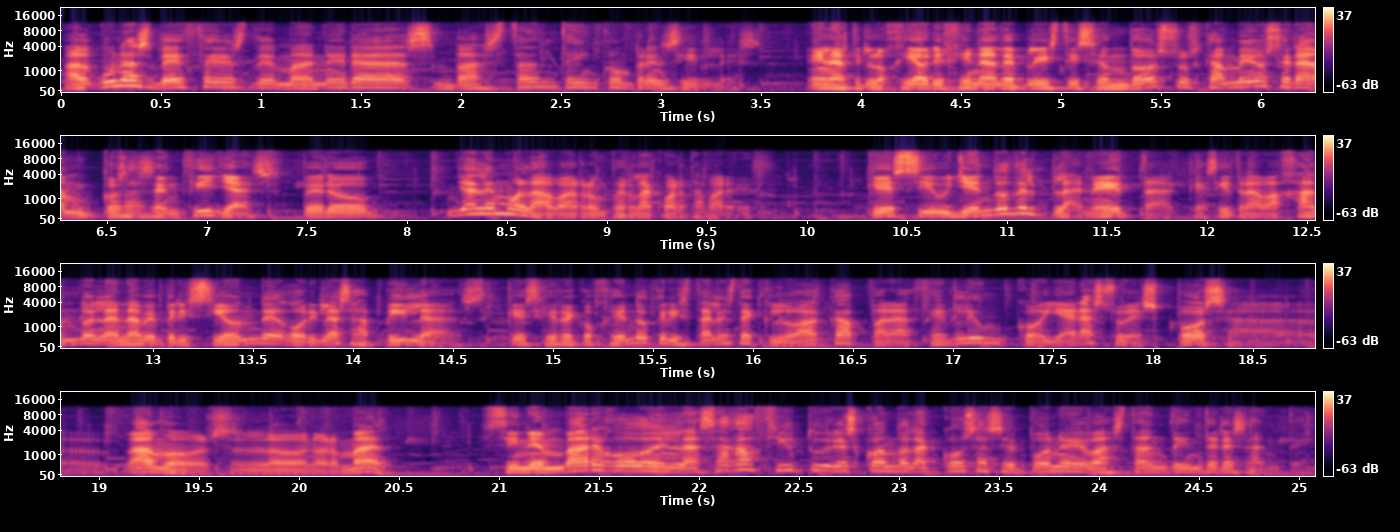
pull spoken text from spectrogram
algunas veces de maneras bastante incomprensibles. En la trilogía original de PlayStation 2 sus cameos eran cosas sencillas, pero ya le molaba romper la cuarta pared. Que si huyendo del planeta, que si trabajando en la nave prisión de gorilas a pilas, que si recogiendo cristales de cloaca para hacerle un collar a su esposa... Vamos, lo normal. Sin embargo, en la saga Future es cuando la cosa se pone bastante interesante.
